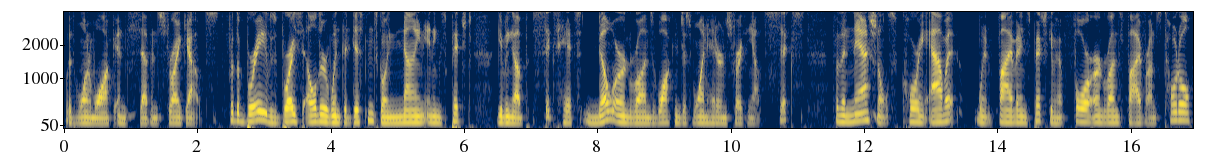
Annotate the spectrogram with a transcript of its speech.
with one walk and seven strikeouts. For the Braves, Bryce Elder went the distance, going nine innings pitched, giving up six hits, no earned runs, walking just one hitter and striking out six. For the Nationals, Cory Abbott went five innings pitched, giving up four earned runs, five runs total,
